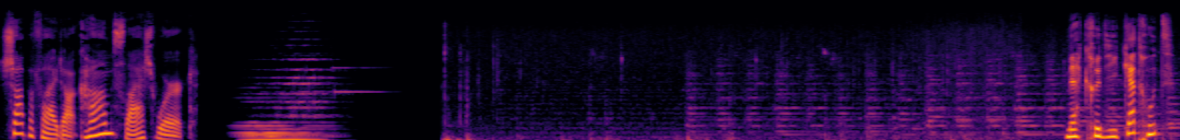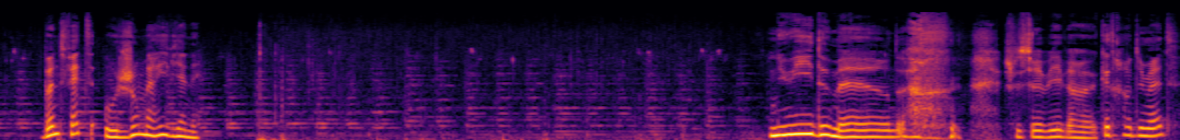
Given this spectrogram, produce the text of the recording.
shopify.com/work. Mercredi 4 août. Bonne fête au Jean-Marie Vianney. Nuit de merde. je me suis réveillée vers 4h euh, du mat.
